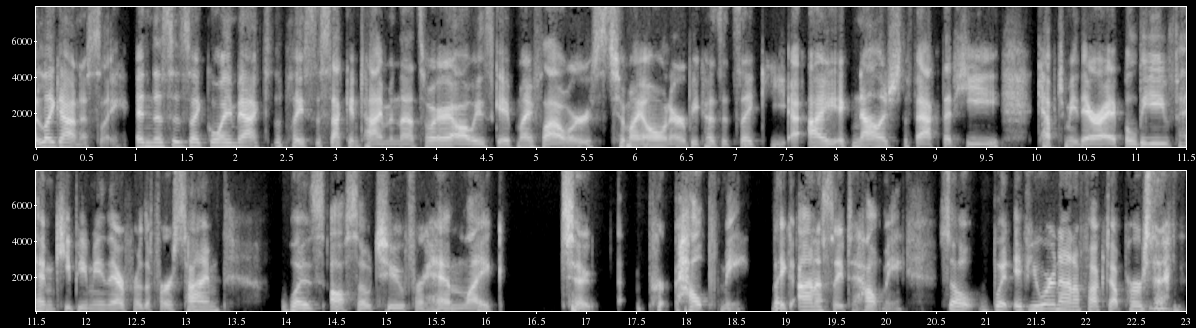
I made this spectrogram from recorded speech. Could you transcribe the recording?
like honestly, and this is like going back to the place the second time, and that's where I always gave my flowers to my owner because it's like I acknowledge the fact that he kept me there. I believe him keeping me there for the first time was also too for him like to uh, per- help me like honestly to help me. So but if you are not a fucked up person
